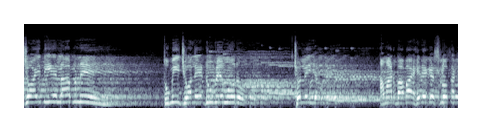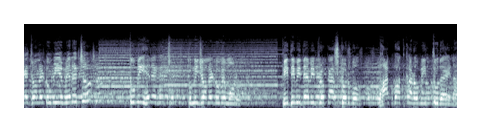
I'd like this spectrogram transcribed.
জয় দিয়ে লাভ নেই তুমি জলে ডুবে মরো চলে যাও। আমার বাবা হেরে গেছিল, তাকে জলে ডুবিয়ে মেরেছো? তুমি হেরে গেছো, তুমি জলে ডুবে মরো। পৃথিবীতে আমি প্রকাশ করব, ভাগবত কারও মৃত্যু দেয় না।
